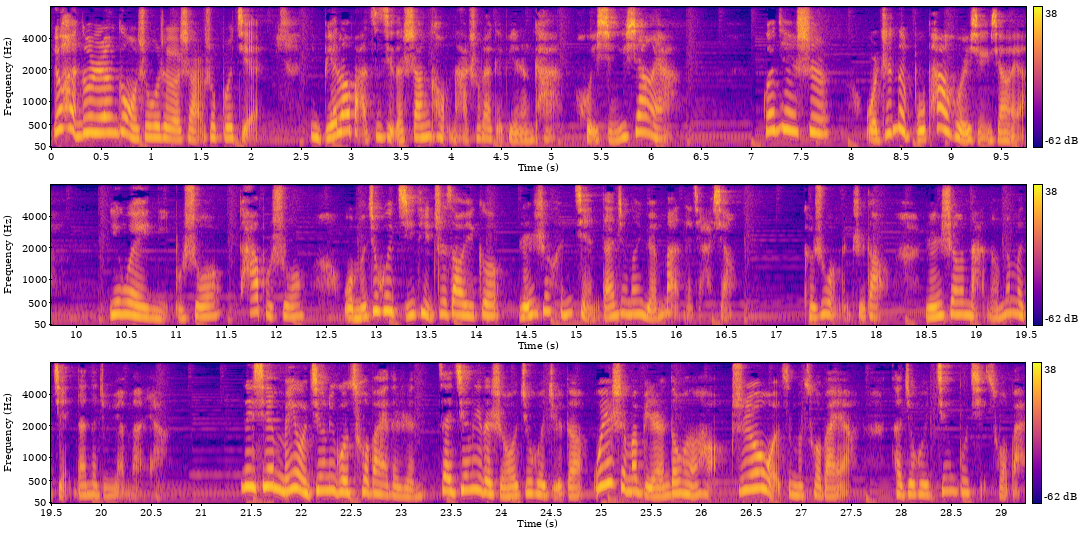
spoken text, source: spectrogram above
有很多人跟我说过这个事儿，说波姐，你别老把自己的伤口拿出来给别人看，毁形象呀。关键是我真的不怕毁形象呀。因为你不说，他不说，我们就会集体制造一个人生很简单就能圆满的假象。可是我们知道，人生哪能那么简单的就圆满呀？那些没有经历过挫败的人，在经历的时候就会觉得，为什么别人都很好，只有我这么挫败呀？他就会经不起挫败。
